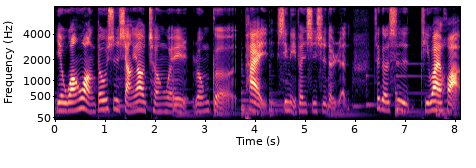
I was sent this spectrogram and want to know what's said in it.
也往往都是想要成为荣格派心理分析师的人。这个是题外话。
